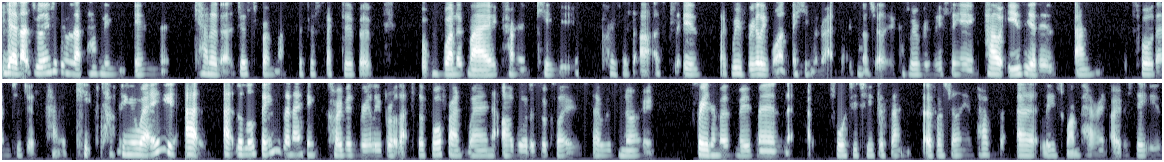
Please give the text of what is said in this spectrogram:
yeah, that's really interesting that that's happening in Canada, just from the perspective of one of my current key protest asks is like we really want a human rights act in Australia because we're really seeing how easy it is um, for them to just kind of keep tapping away at at little things. And I think COVID really brought that to the forefront when our borders were closed. There was no freedom of movement. 42% of Australians have at least one parent overseas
